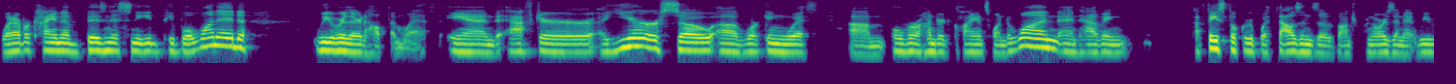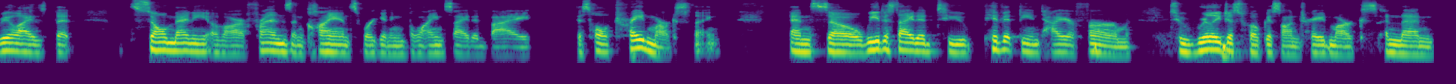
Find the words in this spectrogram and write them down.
Whatever kind of business need people wanted, we were there to help them with. And after a year or so of working with um, over 100 clients one to one and having a Facebook group with thousands of entrepreneurs in it, we realized that so many of our friends and clients were getting blindsided by this whole trademarks thing. And so we decided to pivot the entire firm to really just focus on trademarks and then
